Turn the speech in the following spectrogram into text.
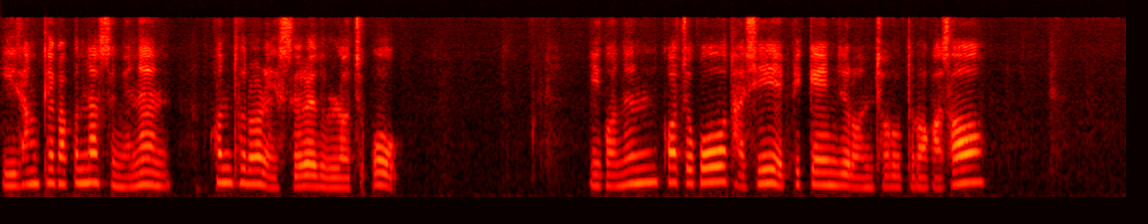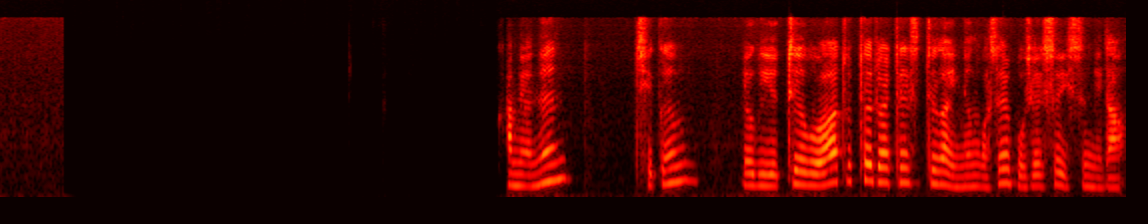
이 상태가 끝났으면은 컨트롤 S를 눌러주고 이거는 꺼주고 다시 에픽게임즈 런처로 들어가서 가면은 지금 여기 유튜브와 튜토리얼 테스트가 있는 것을 보실 수 있습니다.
